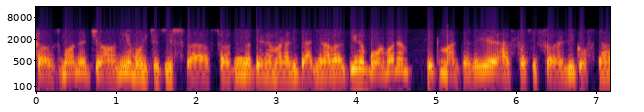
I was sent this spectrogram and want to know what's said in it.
سازمان جهانی محیط زیست و سازمان بین المللی دریانوردی اینو به عنوان یک منطقه حساس ساحلی گفتن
